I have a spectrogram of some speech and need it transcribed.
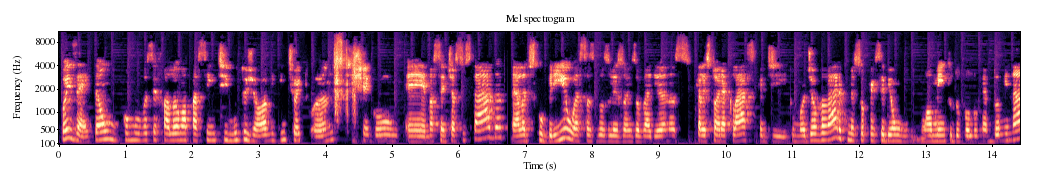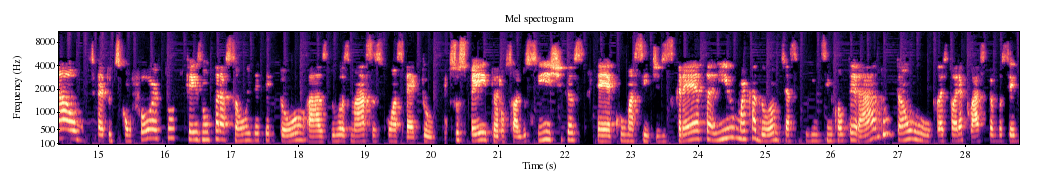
Pois é, então, como você falou, é uma paciente muito jovem, 28 anos, chegou é, bastante assustada. Ela descobriu essas duas lesões ovarianas, aquela história clássica de tumor de ovário, começou a perceber um, um aumento do volume abdominal, um certo desconforto, fez uma ultrassom e detectou as duas massas com aspecto suspeito, eram sólidos císticas, é, com uma CIT discreta e o marcador de CA125 alterado. Então, aquela história clássica, você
